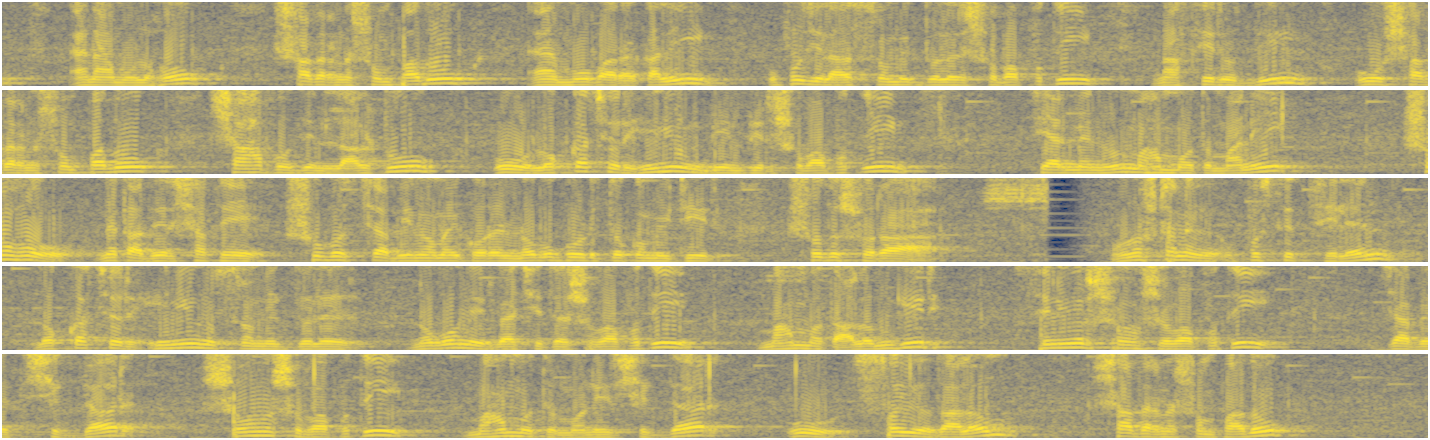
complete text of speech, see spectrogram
এনামুল হক, সাধারণ সম্পাদক এম মোবারক আলী, উপজেলা শ্রমিক দলের সভাপতি নাসির উদ্দিন ও সাধারণ সম্পাদক শাহাবুদ্দিন লালটু ও লক্কাচর ইউনিয়ন বিএনপির সভাপতি চেয়ারম্যান নুর মোহাম্মদ মানিক সহ নেতাদের সাথে শুভেচ্ছা বিনিময় করেন নবগঠিত কমিটির সদস্যরা। অনুষ্ঠানে উপস্থিত ছিলেন লক্কাচর ইউনিয়ন শ্রমিক দলের নবনির্বাচিত সভাপতি মোহাম্মদ আলমগীর, সিনিয়র সহ সভাপতি জাভেদ শিকদার সহ সভাপতি মোহাম্মদ মনির শিকদার ও সৈয়দ আলম সাধারণ সম্পাদক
